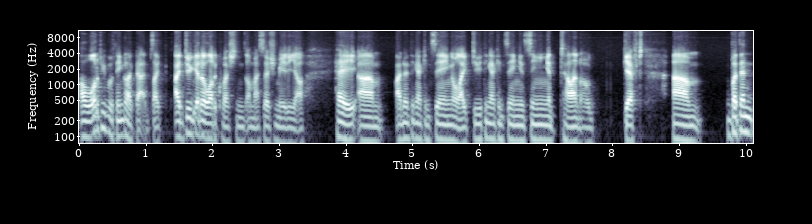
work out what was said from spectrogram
a lot of people think like that. It's like I do get a lot of questions on my social media. Hey, um, I don't think I can sing, or like, do you think I can sing? Is singing a talent or gift? Um, but then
